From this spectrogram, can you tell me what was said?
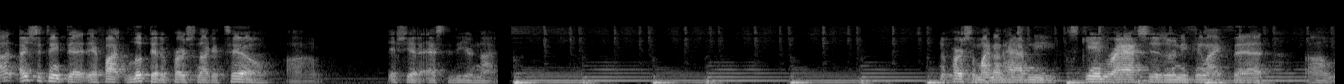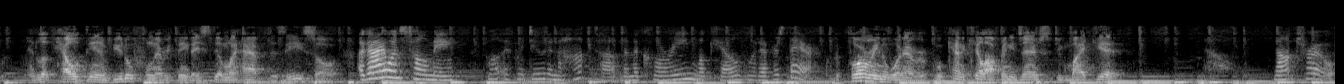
I, I used to think that if I looked at a person, I could tell um, if she had an STD or not. The person might not have any skin rashes or anything like that, um, and look healthy and beautiful and everything. They still might have disease. So A guy once told me, well, if we do it in a hot tub, then the chlorine will kill whatever's there. the chlorine or whatever will kind of kill off any germs that you might get. No, not true.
